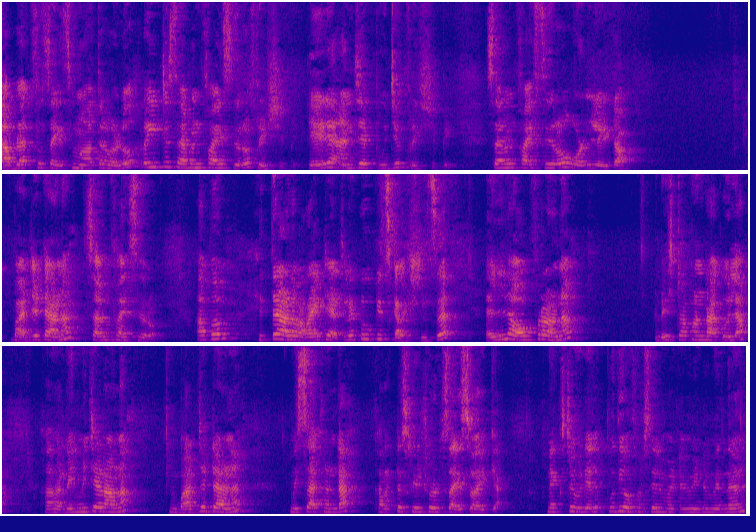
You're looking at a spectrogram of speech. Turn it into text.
ഡബിൾ എക്സൽ സൈസ് മാത്രമേ ഉള്ളൂ. Rate seven five zero free shipping ഏഴ് അഞ്ച് പൂജ്യം free shipping seven five zero only കേട്ടോ ബഡ്ജറ്റ് ആണ് സെവൻ ഫൈവ് സീറോ അപ്പം ഇത്രയാണ് വെറൈറ്റി ആയിട്ടുള്ള ടു പീസ് കളക്ഷൻസ് എല്ലാ ഓഫറാണ് റീസ്റ്റോക്ക് ഉണ്ടാക്കൂല. ലിമിറ്റഡ് ആണ്. ബഡ്ജറ്റ് ആണ്. മിസ്സാക്കണ്ട. കറക്റ്റ് സ്ക്രീൻഷോട്ട് സൈസ് വായിക്കാം. നെക്സ്റ്റ് വീഡിയോയിൽ പുതിയ ഓഫർ സെയിലുമായിട്ട് വീണ്ടും വരുന്നതാണ്.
